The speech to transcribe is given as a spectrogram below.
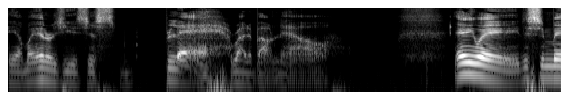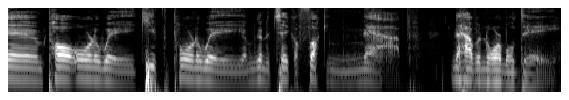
Yeah, my energy is just blah right about now. Anyway, this is your man Paul Ornaway. Keep the porn away. I'm gonna take a fucking nap and have a normal day.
